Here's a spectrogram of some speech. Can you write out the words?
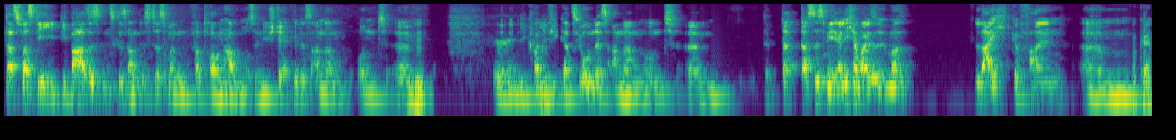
das, was die, die Basis insgesamt ist, dass man Vertrauen haben muss in die Stärke des anderen und ähm, mhm. Äh, in die Qualifikation des anderen. Und ähm, da, das ist mir ehrlicherweise immer leicht gefallen. Ähm, okay.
